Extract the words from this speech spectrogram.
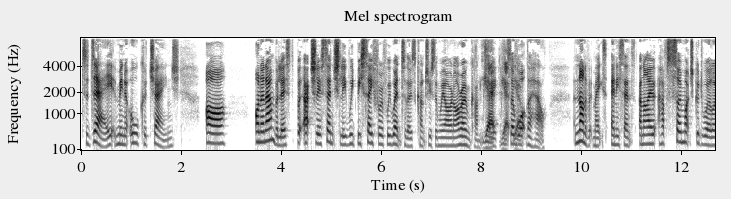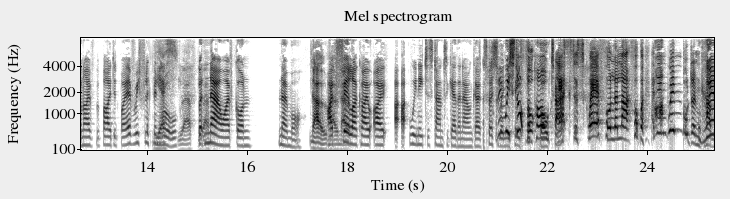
today, I mean it all could change, are on an amber list. But actually, essentially, we'd be safer if we went to those countries than we are in our own country. Yeah, yeah, so yeah. what the hell? None of it makes any sense. And I have so much goodwill, and I've abided by every flipping Yes, rule. you have, you but have. now I've gone. No more. No, I feel no. like I, I, I, we need to stand together now and go. Especially I mean, when we see the football, poll tax. Leicester Square full of like football, and then Wimbledon coming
